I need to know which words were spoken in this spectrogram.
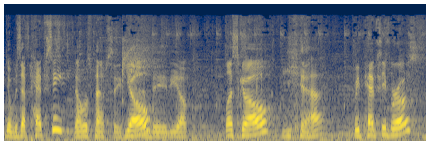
Yo, was that Pepsi? That was Pepsi. Yo. Indeed, yep. Let's go. Yeah. We Pepsi bros?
